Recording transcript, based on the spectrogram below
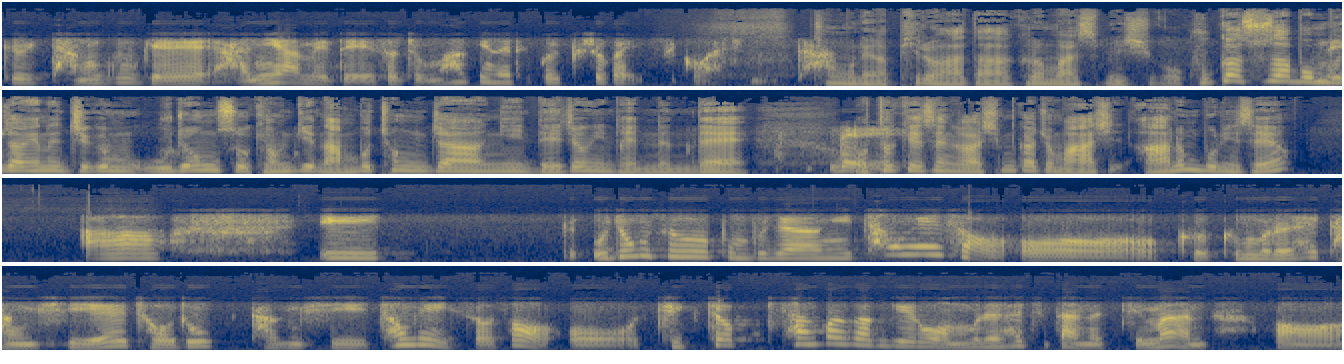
교육 당국의 안이함에 대해서 좀 확인을 해볼 필요가 있을 것 같습니다. 청문회가 필요하다 그런 말씀이시고 국가수사본부장에는 지금 우정수 경기 남부청장이 내정이 됐는데 네. 어떻게 생각하십니까? 좀 아시, 아는 분이세요? 아, 이, 그 우종수 본부장이 청에서, 어, 그 근무를 할 당시에 저도 당시 청에 있어서, 어, 직접 상관관계로 업무를 하지도 않았지만, 어,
